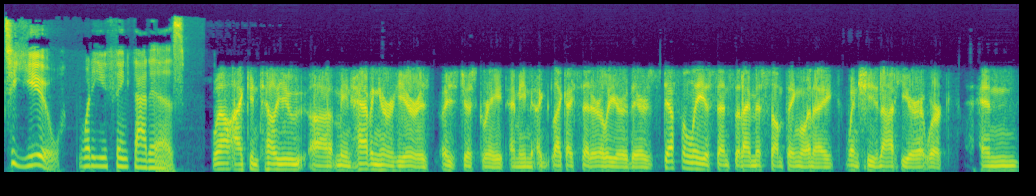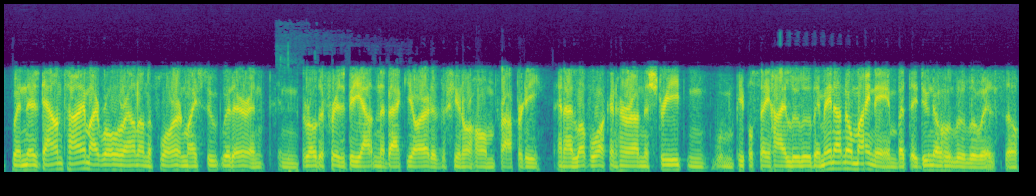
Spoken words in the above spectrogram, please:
to you? What do you think that is? Well, I can tell you, uh, I mean, having her here is is just great. I mean, I, like I said earlier, there's definitely a sense that I miss something when I when she's not here at work. And when there's downtime, I roll around on the floor in my suit with her and, and throw the frisbee out in the backyard of the funeral home property. And I love walking her on the street. And when people say hi, Lulu, they may not know my name, but they do know who Lulu is. So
